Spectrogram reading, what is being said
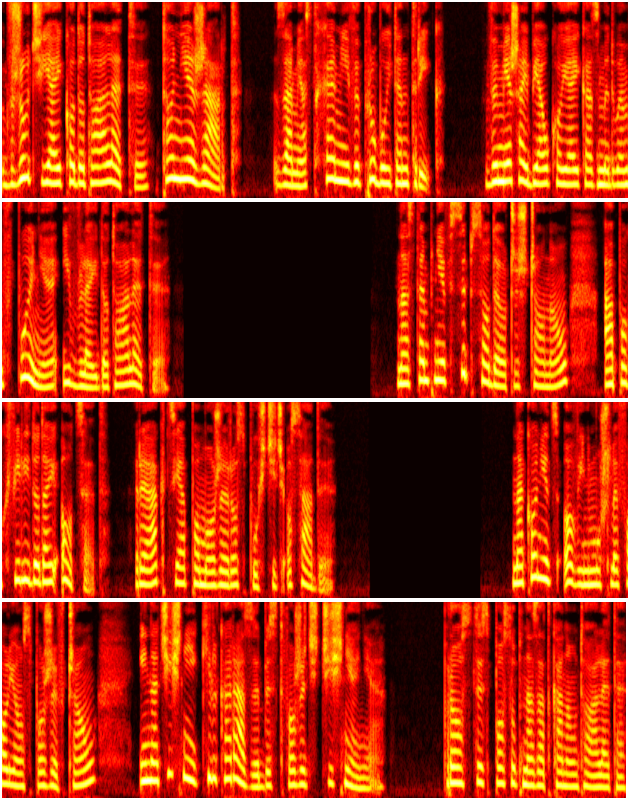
Wrzuć jajko do toalety, to nie żart. Zamiast chemii wypróbuj ten trik. Wymieszaj białko jajka z mydłem w płynie i wlej do toalety. Następnie wsyp sodę oczyszczoną, a po chwili dodaj ocet. Reakcja pomoże rozpuścić osady. Na koniec owiń muszlę folią spożywczą i naciśnij kilka razy, by stworzyć ciśnienie. Prosty sposób na zatkaną toaletę.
